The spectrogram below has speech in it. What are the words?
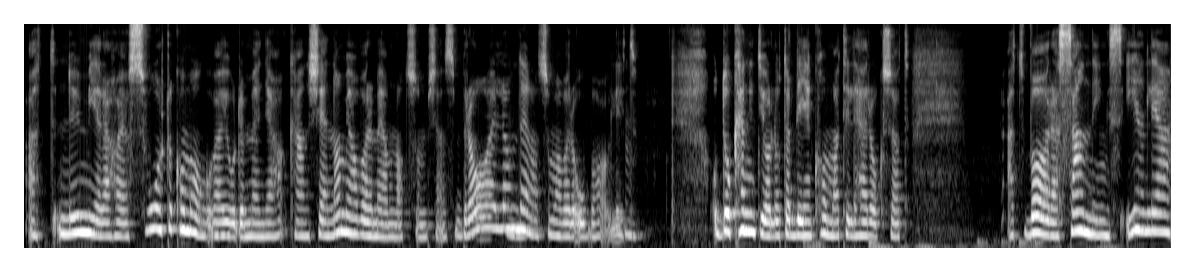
Att numera har jag svårt att komma ihåg vad jag gjorde men jag kan känna om jag har varit med om något som känns bra eller om det är något som har varit obehagligt. Och då kan inte jag låta bli att komma till det här också att att vara sanningsenliga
